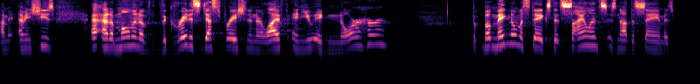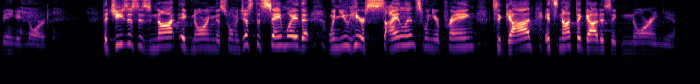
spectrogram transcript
I mean, I mean, she's at a moment of the greatest desperation in her life, and you ignore her? But, but make no mistakes that silence is not the same as being ignored. That Jesus is not ignoring this woman. Just the same way that when you hear silence when you're praying to God, it's not that God is ignoring you.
